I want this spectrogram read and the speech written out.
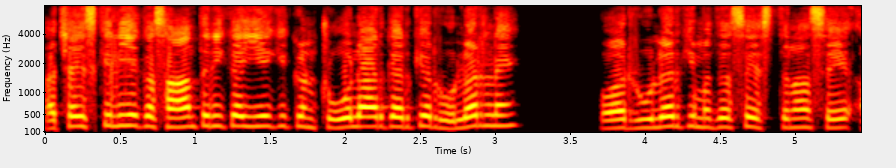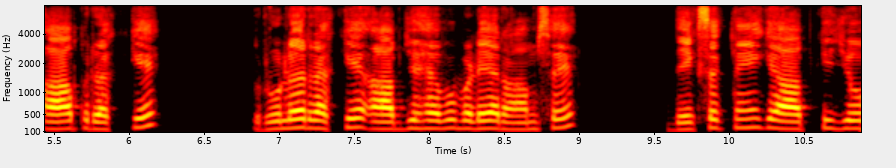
अच्छा इसके लिए एक आसान तरीका ये कि कंट्रोल आर करके रोलर लें। और रूलर की मदद से इस तरह से आप रख के रूलर रख के आप जो है वो बड़े आराम से देख सकते हैं कि आपकी जो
